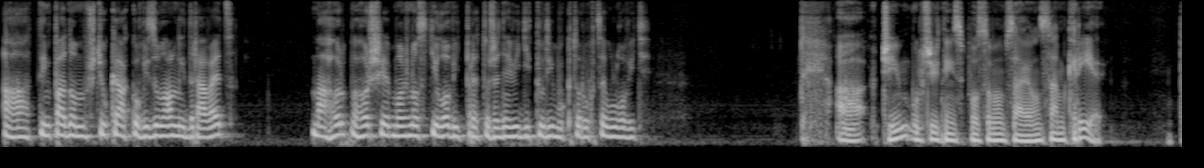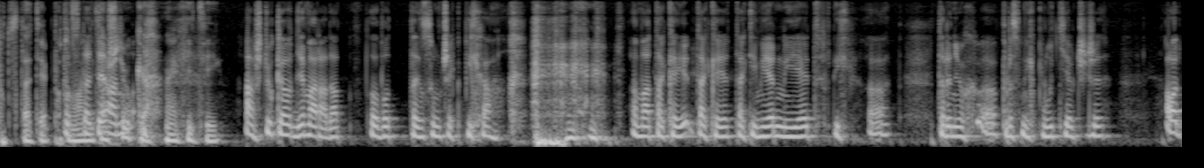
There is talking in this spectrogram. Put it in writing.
a tým pádom šťuka ako vizuálny dravec má hor, horšie možnosti loviť, pretože nevidí tú rybu, ktorú chce uloviť. A čím určitým spôsobom sa aj on sám kryje? V podstate potom v podstate podstate, tá áno. šťuka nechytí. A šťuka nemá rada, lebo ten sumček pichá. A má také, také, taký mierny jed v tých a, trňoch a, prsných plútiev, čiže... Ale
